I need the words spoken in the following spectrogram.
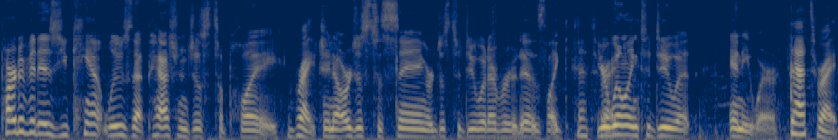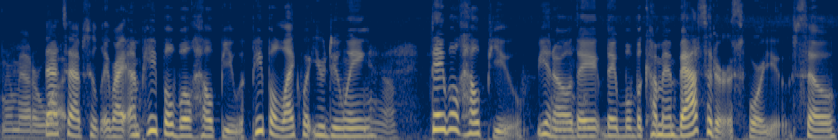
part of it is you can't lose that passion just to play, Right. You know, or just to sing or just to do whatever it is. Like That's you're right. willing to do it anywhere. That's right. No matter what. That's absolutely right. And people will help you. If people like what you're doing, Yeah. Mm-hmm. they will help you. You know, they, they will become ambassadors for you. So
